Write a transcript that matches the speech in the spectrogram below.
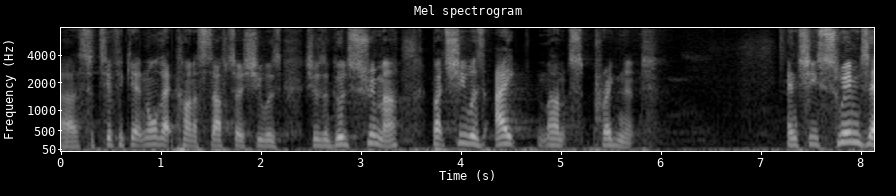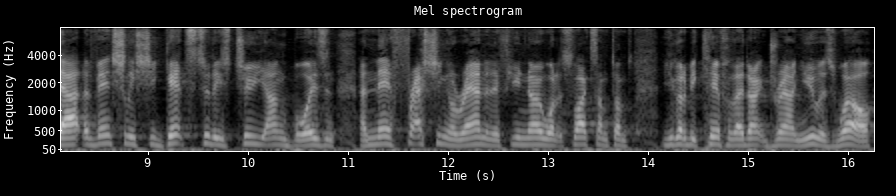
uh, certificate and all that kind of stuff. So she was, she was a good swimmer, but she was eight months pregnant and she swims out. Eventually, she gets to these two young boys, and, and they're thrashing around. And if you know what it's like, sometimes you've got to be careful they don't drown you as well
